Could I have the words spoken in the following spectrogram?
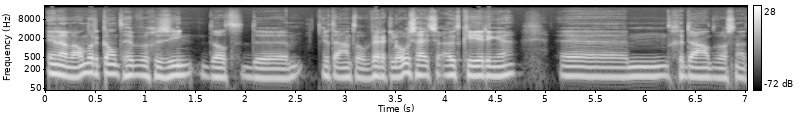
En aan de andere kant hebben we gezien dat de, het aantal werkloosheidsuitkeringen ehm, gedaald was naar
